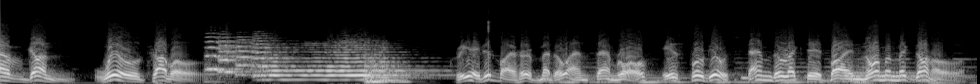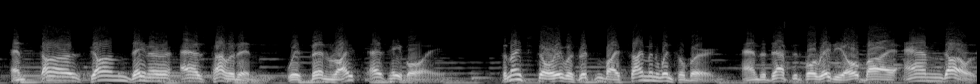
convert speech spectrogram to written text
Have Gun Will Travel. Created by Herb Meadow and Sam Rolfe, is produced and directed by Norman Macdonnell and stars John Dehner as Paladin, with Ben Wright as Hayboy. Tonight's story was written by Simon Wincelberg and adapted for radio by Ann Dowd.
